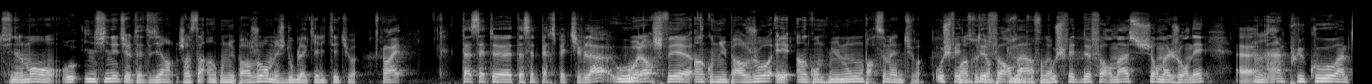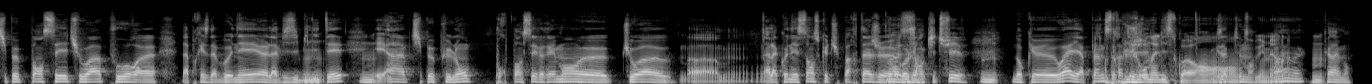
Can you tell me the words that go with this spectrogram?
finalement, au in fine, tu vas peut-être te dire, je reste à un contenu par jour, mais je double la qualité, tu vois. Ouais. T'as cette, euh, cette perspective-là Ou alors, je fais un contenu par jour et un contenu long par semaine, tu vois. où je fais ou deux formats, où je fais deux formats sur ma journée, Euh, Mm. un plus court, un petit peu pensé, tu vois, pour euh, la prise d'abonnés, euh, la visibilité, Mm. Mm. et un un petit peu plus long pour penser vraiment, euh, tu vois, euh, à- la connaissance que tu partages Ouais, aux gens ça. qui te suivent. Mm. Donc ouais, il y a plein de Un peu plus stratégies. journaliste, quoi. En, Exactement. ouais, Mm. carrément.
